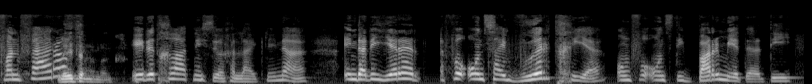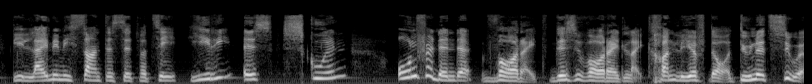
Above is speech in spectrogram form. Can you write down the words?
van ver af het dit glad nie so gelyk nie, né? En dat die Here vir ons sy woord gee om vir ons die barometer, die die lyn in die sand te sit wat sê hierdie is skoon onverdinde waarheid. Dis hoe waarheid lyk. Gaan leef daar, doen dit so.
